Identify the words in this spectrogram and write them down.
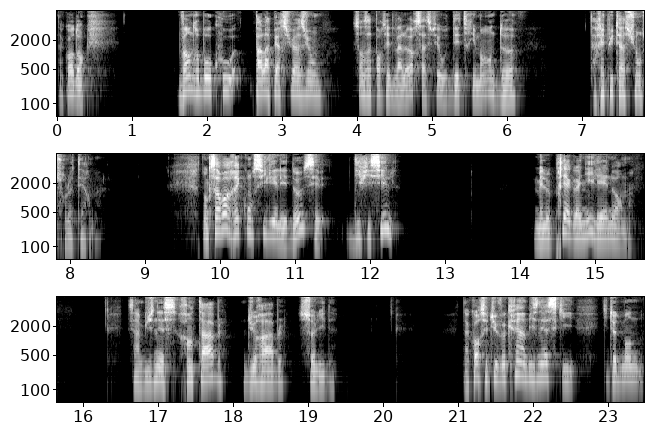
D'accord? Donc, vendre beaucoup par la persuasion sans apporter de valeur, ça se fait au détriment de ta réputation sur le terme. Donc savoir réconcilier les deux, c'est difficile, mais le prix à gagner, il est énorme. C'est un business rentable, durable, solide. D'accord? Si tu veux créer un business qui, qui te demande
